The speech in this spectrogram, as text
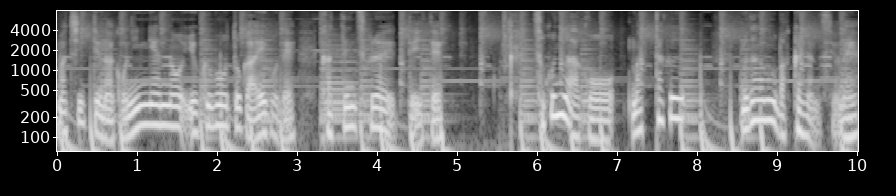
街っていうのはこう人間の欲望とかエゴで勝手に作られていてそこにはこう全く無駄なものばっかりなんですよね。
